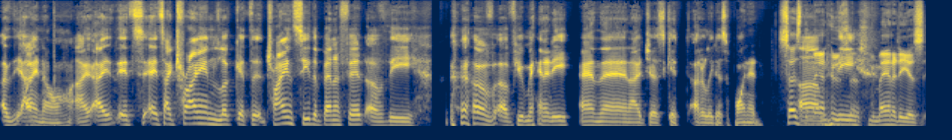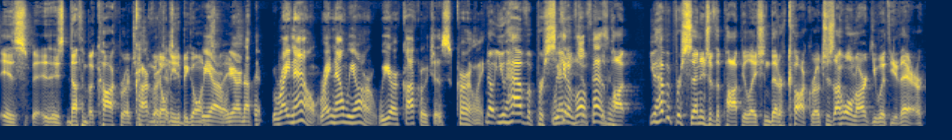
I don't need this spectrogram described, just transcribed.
Uh, I know. I, I it's it's I try and look at the try and see the benefit of the of of humanity, and then I just get utterly disappointed. Says the um, man who the, says humanity is is is nothing but cockroaches. cockroaches. we don't need to be going. We are. Space. We are nothing. Right now. Right now, we are. We are cockroaches currently. No, you have a percentage of the pop. You have a percentage of the population that are cockroaches. I won't argue with you there.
